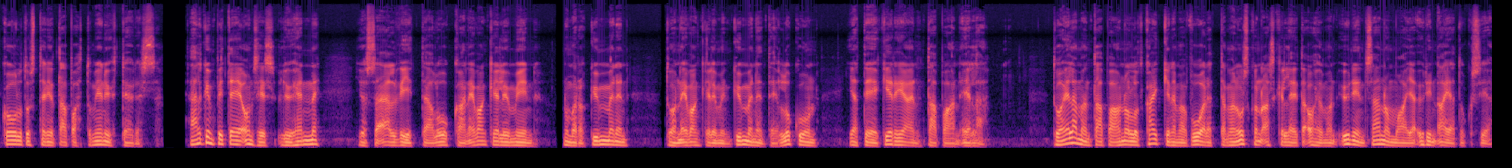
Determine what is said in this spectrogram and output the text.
koulutusten ja tapahtumien yhteydessä. l on siis lyhenne, jossa L viittää Luukkaan evankeliumiin numero 10, tuon evankeliumin kymmenenteen lukuun ja T-kirjain tapaan elää. Tuo elämäntapa on ollut kaikki nämä vuodet tämän uskon askeleita ohjelman ydinsanomaa ja ydinajatuksia.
